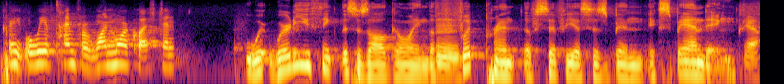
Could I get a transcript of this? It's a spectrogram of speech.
Great. Well, we have time for one more question. Where, where do you think this is all going? The footprint of CFIUS has been expanding, Yeah.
